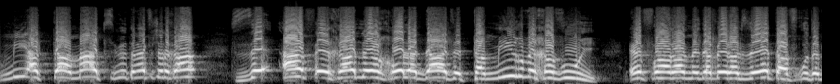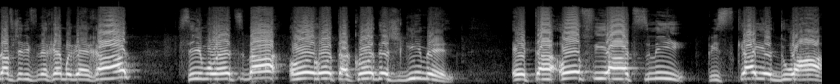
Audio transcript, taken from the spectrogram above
מי אתה, מה עצמיות הנפש שלך, זה אף אחד לא יכול לדעת, זה תמיר וחבוי. איפה הרב מדבר על זה? תהפכו את הדף שלפניכם רגע אחד, שימו אצבע, אורות הקודש ג' את האופי העצמי, פסקה ידועה,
